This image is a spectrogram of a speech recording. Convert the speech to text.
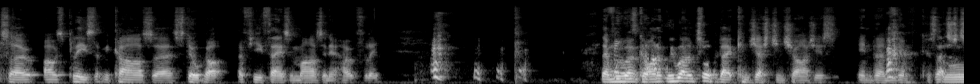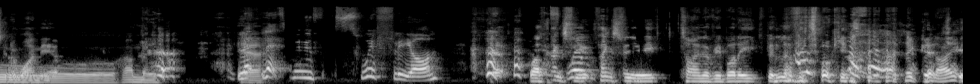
So I was pleased that my car's uh, still got a few thousand miles in it. Hopefully. then we won't go on. We won't talk about congestion charges in Birmingham because that's just going to wind me up. Oh, how? Yeah. Let, let's move swiftly on. Well, thanks for Well- your, thanks for your time, everybody. It's been lovely talking to you. Good night.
